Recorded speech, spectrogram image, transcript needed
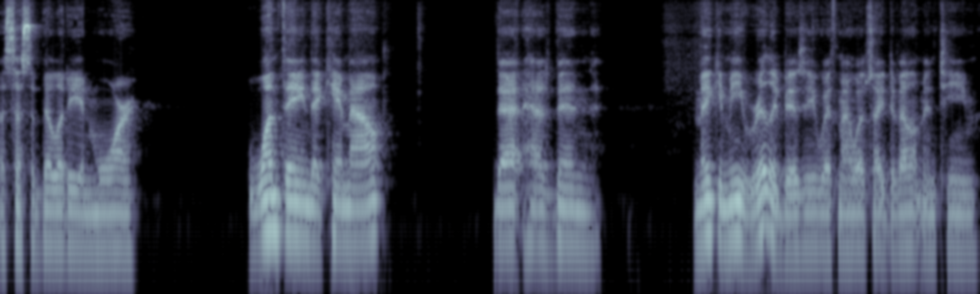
accessibility, and more. One thing that came out that has been making me really busy with my website development team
